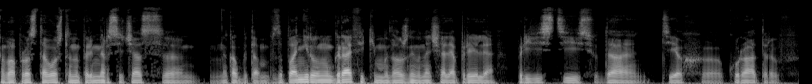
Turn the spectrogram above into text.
вопрос того, что, например, сейчас, э, ну, как бы там в запланированном графике мы должны в начале апреля привести сюда тех э, кураторов,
